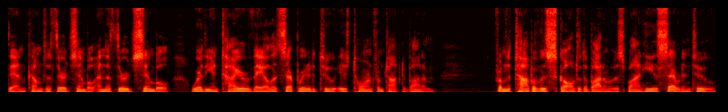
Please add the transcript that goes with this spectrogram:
Then comes the third symbol, and the third symbol, where the entire veil that separated the two is torn from top to bottom. From the top of his skull to the bottom of his spine, he is severed in two.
